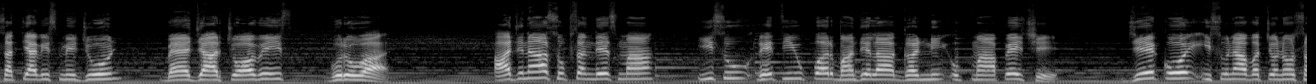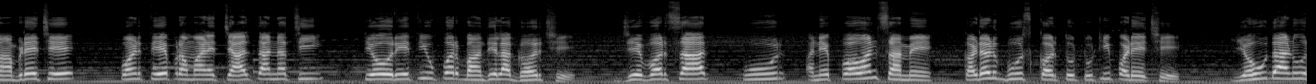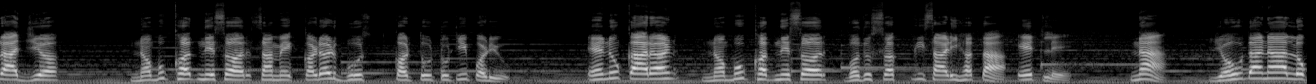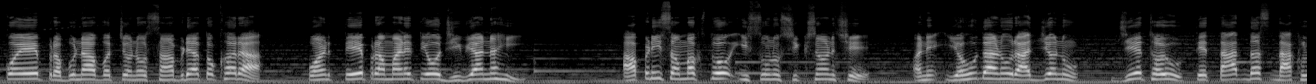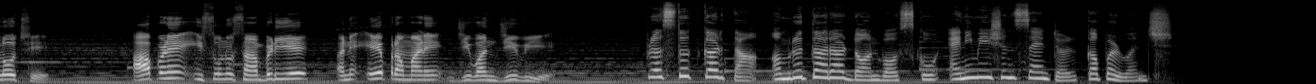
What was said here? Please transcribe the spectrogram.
સત્યાવીસમી જૂન બે હજાર ચોવીસ ગુરુવાર. આજના શુભ સંદેશમાં ઈસુ રેતી ઉપર બાંધેલા ઘરની ઉપમા આપે છે. જે કોઈ ઈસુના વચનો સાંભળે છે, પણ તે પ્રમાણે ચાલતા નથી, તેઓ રેતી ઉપર બાંધેલા ઘર છે, જે વરસાદ, પૂર અને પવન સામે કડળભૂસ કરતું તૂટી પડે છે. યહુદાનું રાજ્ય નબુખદનેસર સામે કડળભૂસ કરતું તૂટી પડ્યું. એનું કારણ નબુખદનેસર વધુ શક્તિશાળી હતા એટલે. ના, યહુદાના લોકોએ પ્રભુના વચનો સાંભળ્યા તો ખરા, પણ તે પ્રમાણે તેઓ જીવ્યા નહીં. આપણી સમક્ષ તો ઈસુનું શિક્ષણ છે અને યહુદાનું રાજ્યનું જે થયું તે તાદસ દાખલો છે. આપણે ઈસુનું સાંભળીએ અને એ પ્રમાણે જીવન જીવીએ. પ્રસ્તુત કરતા Amritdhara Don Bosco animation centre Kapadvanj.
